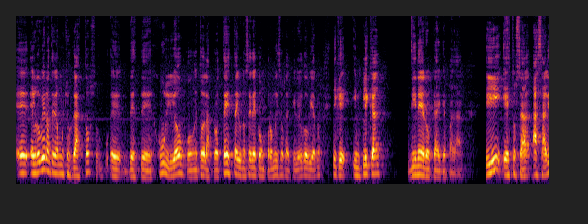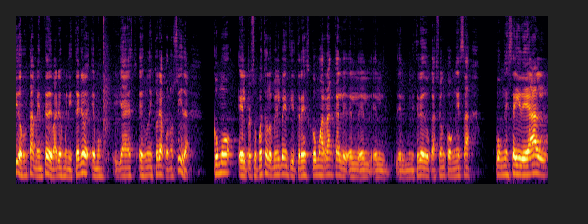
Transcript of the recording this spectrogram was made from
Eh, el gobierno ha tenido muchos gastos eh, desde julio con esto de las protestas y una serie de compromisos que adquirió el gobierno y que implican dinero que hay que pagar. Y esto se ha, salido justamente de varios ministerios, hemos, ya es, una historia conocida. ¿Cómo el presupuesto de 2023, cómo arranca el, el Ministerio de Educación con esa con ese ideal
